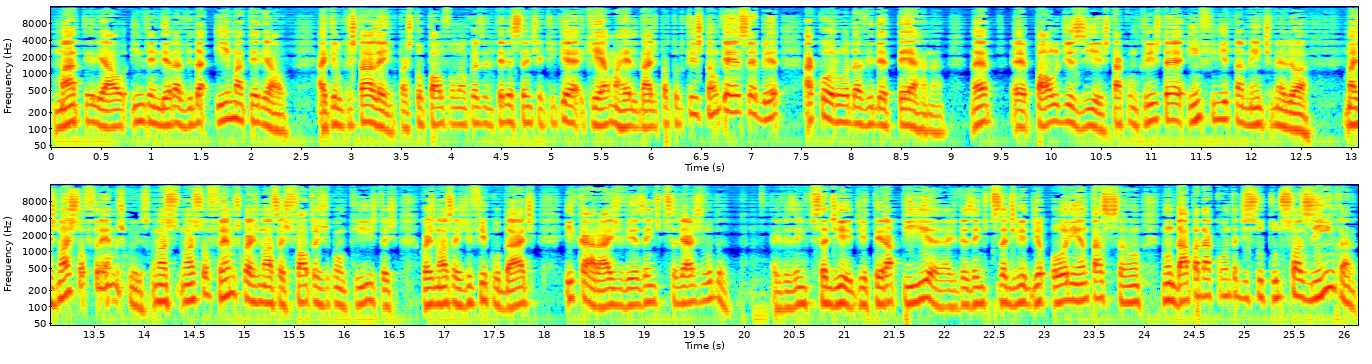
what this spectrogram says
material, entender a vida imaterial, aquilo que está além. Pastor Paulo falou uma coisa interessante aqui, que é, que é uma realidade para todo cristão, que é receber a coroa da vida eterna. Né? É, Paulo dizia: estar com Cristo é infinitamente melhor. Mas nós sofremos com isso. Nós, nós sofremos com as nossas faltas de conquistas, com as nossas dificuldades. E, cara, às vezes a gente precisa de ajuda. Às vezes a gente precisa de, de terapia, às vezes a gente precisa de, de orientação. Não dá para dar conta disso tudo sozinho, cara.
